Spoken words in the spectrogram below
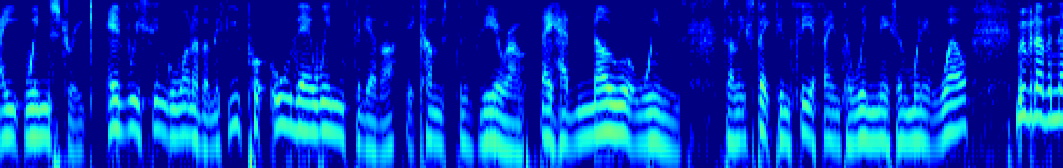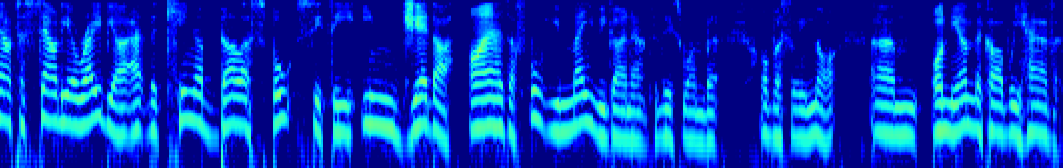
eight win streak, every single one of them, if you put all their wins together, it comes to zero. They had no wins, so I'm expecting Theophane to win this and win it well. Moving over now to Saudi Arabia at the King Abdullah Sports City in Jeddah. I, as I thought, you may be going out to this one, but obviously not. Um, on the undercard, we have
